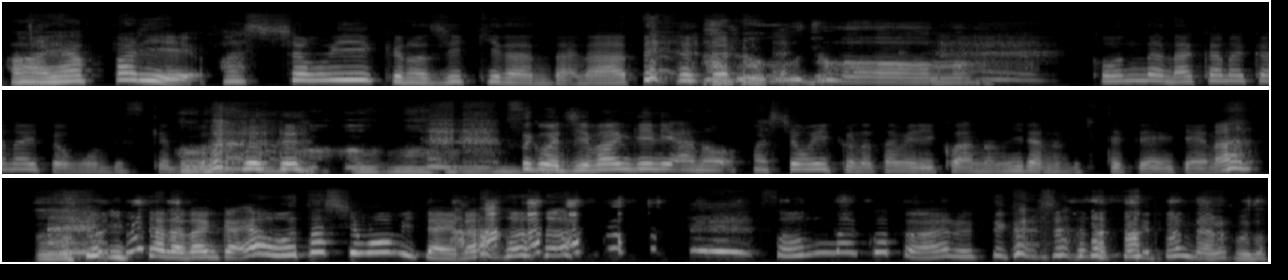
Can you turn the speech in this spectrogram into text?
あやっぱりファッションウィークの時期なんだなってなるほど。こんななかなかないと思うんですけど。すごい自慢げにあのファッションウィークのためにこうあのミラノに来ててみたいなうん。言ったらなんか「いや私も」みたいな そんなことあるって感じなんですけどなるほど。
